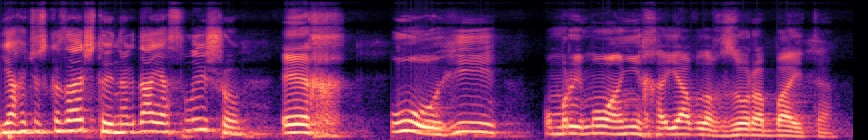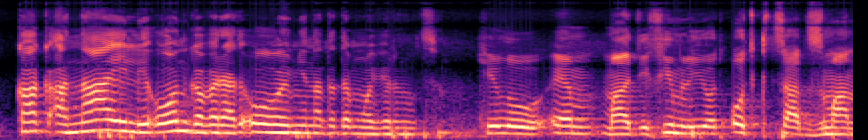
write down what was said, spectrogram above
Я хочу сказать, что иногда я слышу, איך הוא או היא אומרים, או, אני חייב לחזור הביתה. как она или он говорят, ой, мне надо домой вернуться. כאילו הם מעדיפים להיות עוד קצת זמן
